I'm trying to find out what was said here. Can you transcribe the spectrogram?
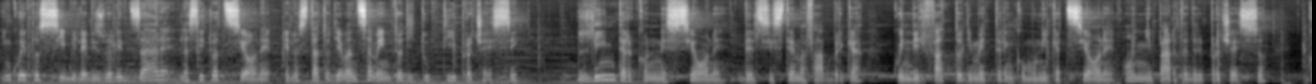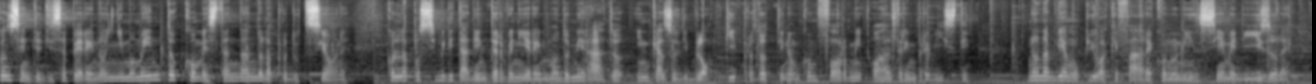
in cui è possibile visualizzare la situazione e lo stato di avanzamento di tutti i processi. L'interconnessione del sistema fabbrica, quindi il fatto di mettere in comunicazione ogni parte del processo, consente di sapere in ogni momento come sta andando la produzione, con la possibilità di intervenire in modo mirato in caso di blocchi, prodotti non conformi o altri imprevisti. Non abbiamo più a che fare con un insieme di isole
